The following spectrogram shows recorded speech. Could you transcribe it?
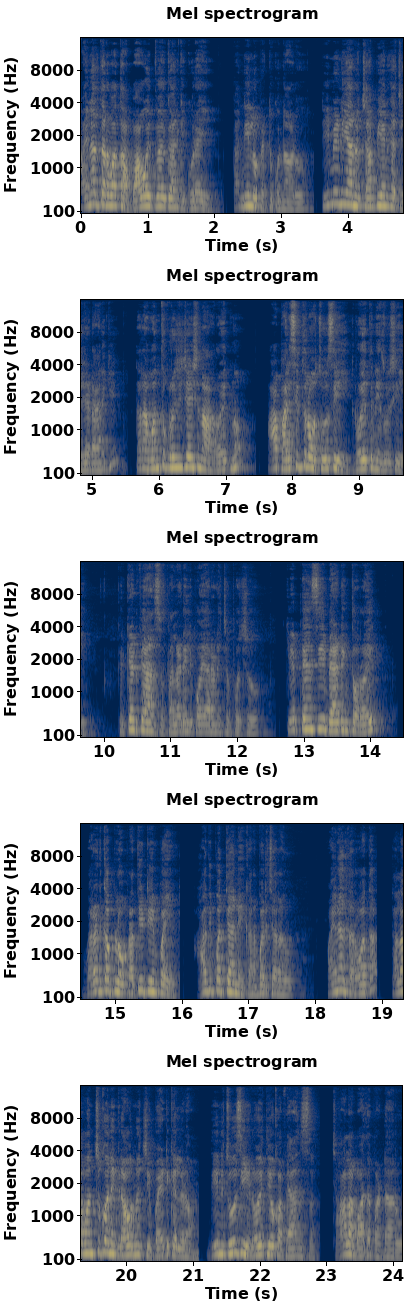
ఫైనల్ తర్వాత భావోద్వేగానికి గురై కన్నీళ్ళు పెట్టుకున్నాడు. టీమిండియాను ఛాంపియన్గా చేయడానికి తన వంతు కృషి చేసిన రోహిత్ను ఆ పరిస్థితిలో చూసి రోహిత్ని చూసి క్రికెట్ ఫ్యాన్స్ తల్లడిల్లిపోయారని చెప్పొచ్చు. కెప్టెన్సీ బ్యాటింగ్తో రోహిత్ వరల్డ్ కప్లో ప్రతి టీంపై ఆధిపత్యాన్ని కనబరిచారు ఫైనల్ తర్వాత తల వంచుకొని గ్రౌండ్ నుంచి బయటికి వెళ్ళడం దీన్ని చూసి రోహిత్ యొక్క ఫ్యాన్స్ చాలా బాధపడ్డారు.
